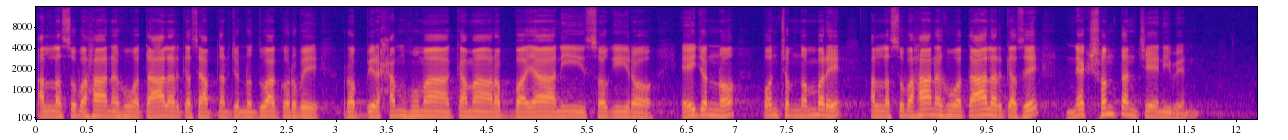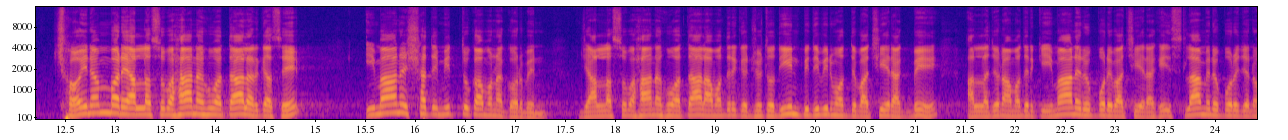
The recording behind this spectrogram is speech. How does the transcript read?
আল্লাহ সুবাহানহুয়া তালার কাছে আপনার জন্য দোয়া করবে রব্বির হামহুমা কামা রব্বায়ানি সগির। এই জন্য পঞ্চম নম্বরে আল্লাহ সুবাহানহুয়া তালার কাছে নেক সন্তান চেয়ে নেবেন। ছয় নম্বরে আল্লাহ সুবাহানহুয়া তালার কাছে ইমানের সাথে মৃত্যু কামনা করবেন যে আল্লাহ সুবাহানা হুয়া তাল আমাদেরকে যতদিন পৃথিবীর মধ্যে বাঁচিয়ে রাখবে। আল্লাহ যেন আমাদেরকে ইমানের উপরে বাঁচিয়ে রাখে, ইসলামের উপরে যেন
